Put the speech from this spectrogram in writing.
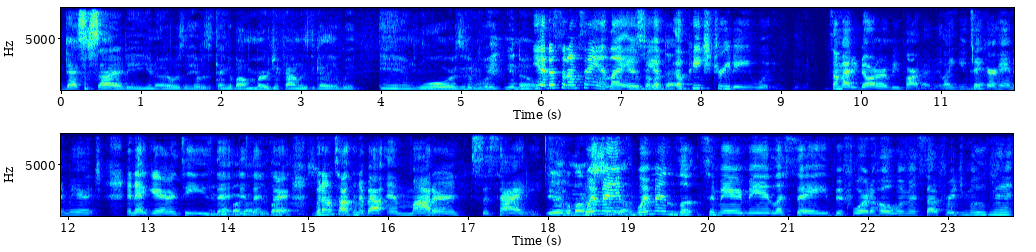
that society, you know, it was it was a thing about merging families together with in wars. It would, you know. Yeah, that's what I'm saying. Like it would be a, like a, peace treaty with somebody's daughter would be part of it. Like you take yeah. her hand in marriage, and that guarantees that this, that, and. But I'm talking about in modern society. Even with modern women, society, yeah. women look to marry men. Let's say before the whole women's suffrage movement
